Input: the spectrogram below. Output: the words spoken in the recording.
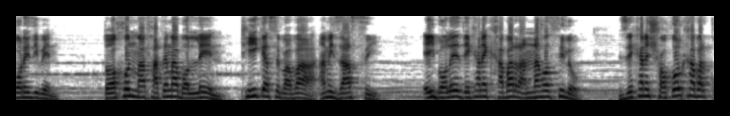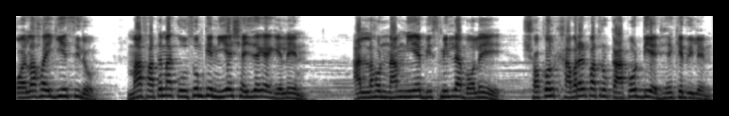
করে দিবেন। তখন মা ফাতেমা বললেন, ঠিক আছে বাবা, আমি যাচ্ছি। এই বলে যেখানে খাবার রান্না হচ্ছিল, যেখানে সকল খাবার কয়লা হয়ে গিয়েছিল, মা ফাতেমা কুলসুমকে নিয়ে সেই জায়গায় গেলেন। আল্লাহর নাম নিয়ে বিসমিল্লা বলে, সকল খাবারের পাত্র কাপড় দিয়ে ঢেকে দিলেন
